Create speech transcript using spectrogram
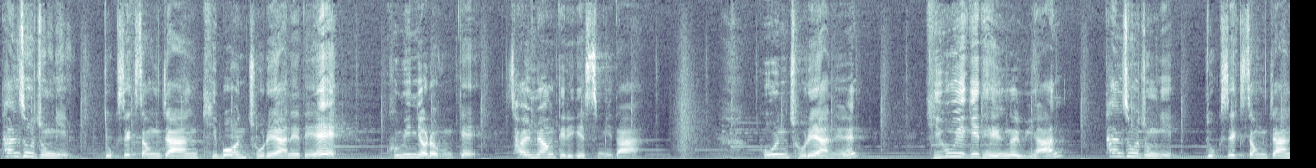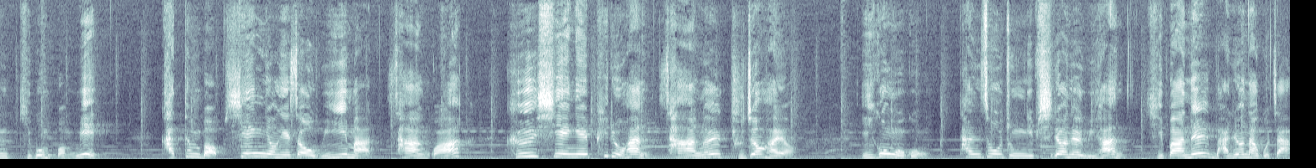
탄소 중립, 녹색 성장 기본 조례안에 대해 구민 여러분께 설명드리겠습니다. 본 조례안은 기후위기 대응을 위한 탄소 중립, 녹색 성장 기본법 및 같은 법 시행령에서 위임한 사항과 그 시행에 필요한 사항을 규정하여 2050 탄소 중립 실현을 위한 기반을 마련하고자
